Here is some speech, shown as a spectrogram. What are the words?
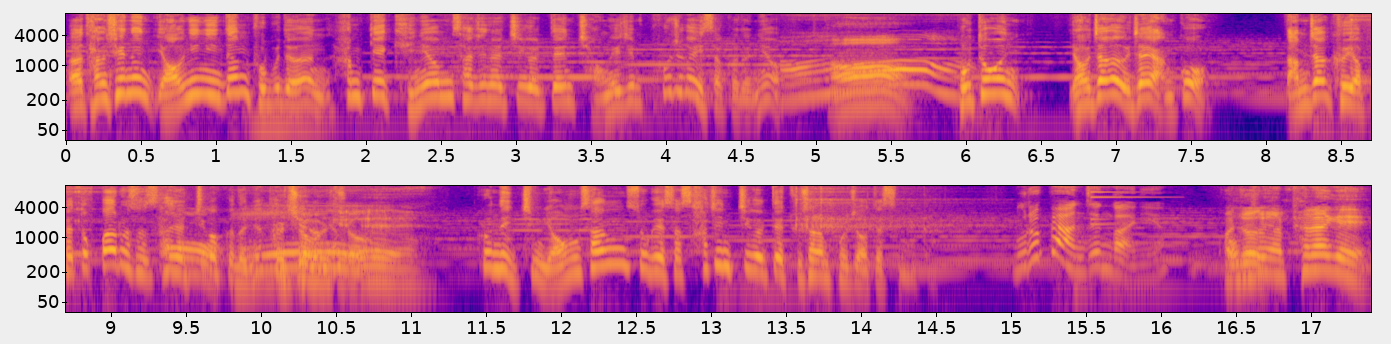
아, 당시에는 연인이든 부부든 함께 기념 사진을 찍을 땐 정해진 포즈가 있었거든요. 아. 어. 보통은 여자가 의자에 앉고 남자가 그 옆에 똑바로 서서 사진을 어. 찍었거든요. 그렇죠, 당시에는요. 그렇죠. 예. 그런데 지금 영상 속에서 사진 찍을 때 두 사람 포즈 어땠습니까? 무릎에 앉은 거 아니에요? 완전 그냥 편하게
